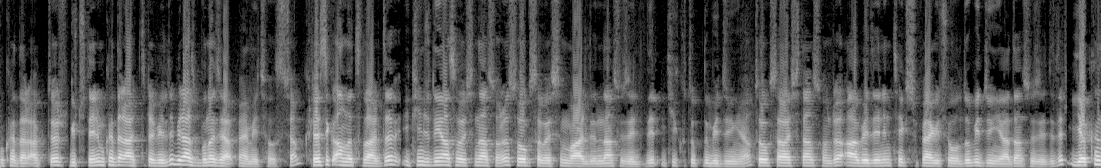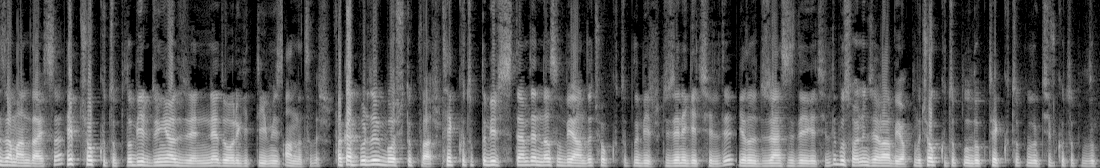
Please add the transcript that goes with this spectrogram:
bu kadar aktör güçlerini bu kadar arttırabildi? Biraz buna cevap vermeye çalışacağım. Klasik anlatılarda 2. Dünya Savaşı'ndan sonra Soğuk Savaş'ın varlığından söz edilir. İki kutuplu bir dünya. Soğuk Savaş'tan sonra ABD'nin tek süper güç olduğu bir dünyadan söz edilir. Yakın zamandaysa hep çok kutuplu bir dünya düzenine doğru gittiğimiz anlatılır. Fakat burada bir boşluk var. Tek kutuplu bir sistemde nasıl bir anda çok kutuplu bir düzene geçildi ya da düzensizliğe geçildi? Bu sorunun cevabı yok. Bu çok kutupluluk, tek kutupluluk, çift kutupluluk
